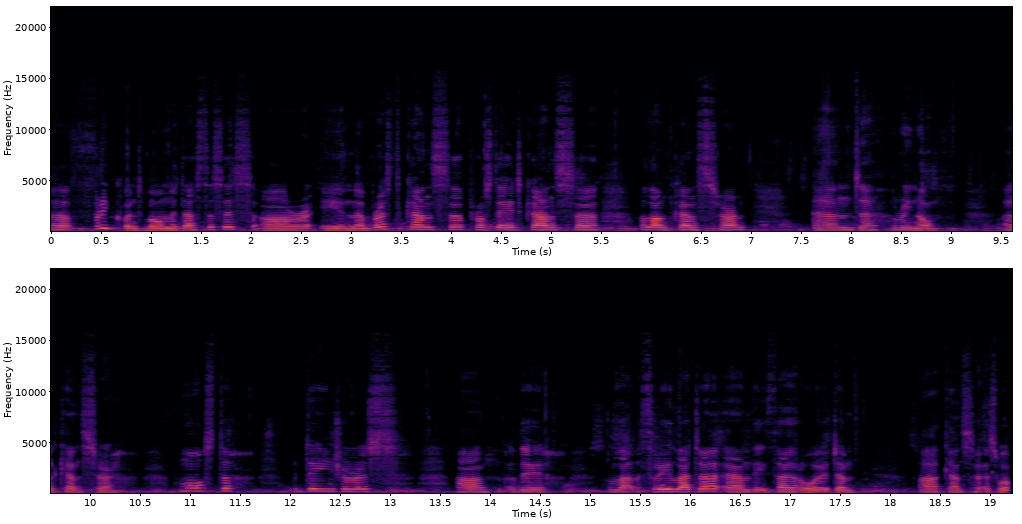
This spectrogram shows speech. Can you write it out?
uh, frequent bone metastases are in uh, breast cancer, prostate cancer, lung cancer, and uh, renal uh, cancer. Most dangerous are the la three latter and the thyroid uh, cancer as well.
